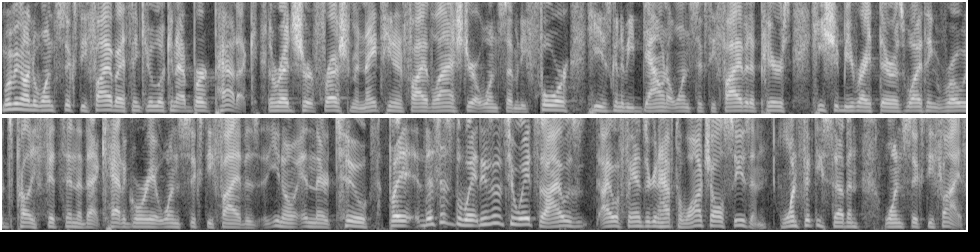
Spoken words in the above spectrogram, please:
Moving on to 165, I think you're looking at Burke Paddock, the redshirt freshman, 19 and 5 last year at 174. He's going to be down at 165. It appears he should be right there as well. I think Rhodes probably fits into that category at 165 is you know in there too. But this is the way. These are the two weights that Iowa's Iowa fans are going to have to watch all season: 157, 165.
